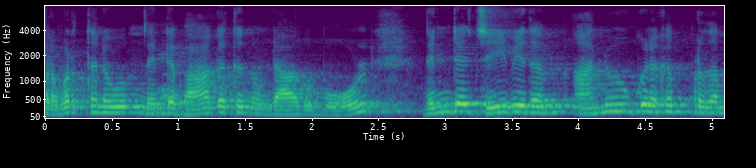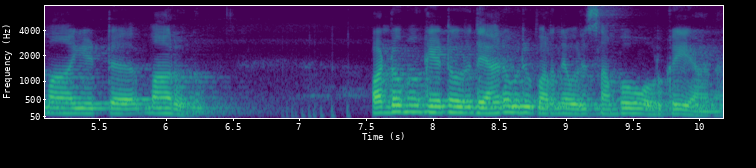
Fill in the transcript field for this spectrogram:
പ്രവർത്തനവും നിന്റെ ഭാഗത്തു നിന്നുണ്ടാകുമ്പോൾ നിന്റെ ജീവിതം അനുഗ്രഹപ്രദമായിട്ട് മാറുന്നു. പണ്ടൊന്നും കേട്ട ഒരു ധ്യാനഗുരു പറഞ്ഞ ഒരു സംഭവം ഓർക്കുകയാണ്.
